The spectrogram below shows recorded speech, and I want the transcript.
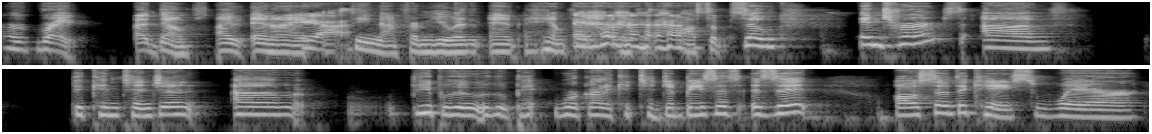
Right. Uh, no, I and I yeah. seen that from you and, and a handful. awesome. So, in terms of the contingent um, people who who pay, work on a contingent basis, is it also the case where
